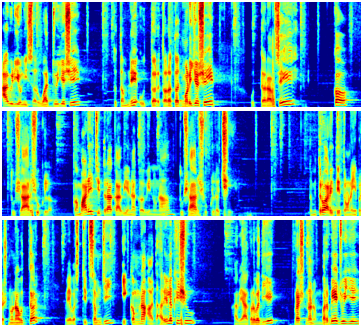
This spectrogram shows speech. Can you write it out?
આ વિડીયોની શરૂઆત જોઈ હશે તો તમને ઉત્તર તરત જ મળી જશે. ઉત્તર આવશે ક, તુષાર શુક્લ. કમાડે ચિત્રા કાવ્યના કવિનું નામ તુષાર શુક્લ છે. તો મિત્રો, આ રીતે ત્રણેય પ્રશ્નોના ઉત્તર વ્યવસ્થિત સમજી એકમના આધારે લખીશું. હવે આગળ વધીએ. પ્રશ્ન નંબર બે જોઈએ.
